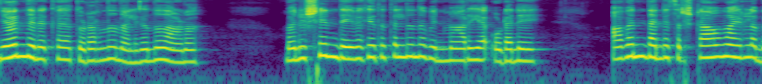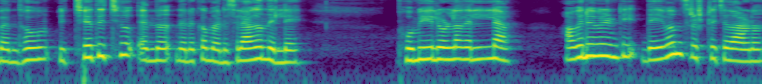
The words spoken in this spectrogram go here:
ഞാൻ നിനക്ക് തുടർന്ന് നൽകുന്നതാണ്. മനുഷ്യൻ ദൈവഹിതത്തിൽ നിന്ന് പിന്മാറിയ ഉടനെ അവൻ തന്റെ സൃഷ്ടാവുമായുള്ള ബന്ധവും വിച്ഛേദിച്ചു എന്ന് നിനക്ക് മനസ്സിലാകുന്നില്ലേ? ഭൂമിയിലുള്ളതെല്ലാം അവനു വേണ്ടി ദൈവം സൃഷ്ടിച്ചതാണ്.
